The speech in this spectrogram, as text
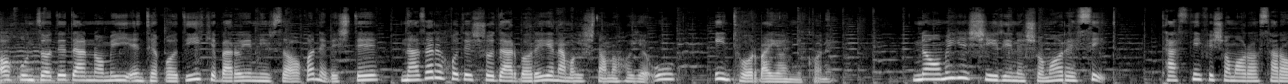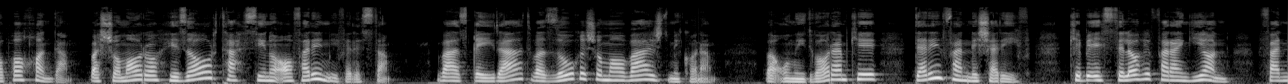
آخونزاده در نامه انتقادی که برای میرزا آقا نوشته نظر خودش رو درباره نمایشنامه های او اینطور بیان می‌کنه. نامه شیرین شما رسید. تصنیف شما را سراپا خواندم و شما را هزار تحسین و آفرین میفرستم و از غیرت و ذوق شما وجد می کنم و امیدوارم که در این فن شریف که به اصطلاح فرنگیان فن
